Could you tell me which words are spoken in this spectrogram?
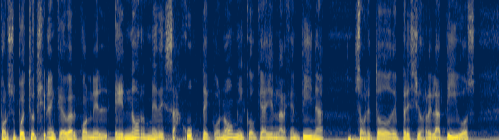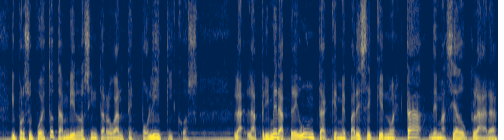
por supuesto, tienen que ver con el enorme desajuste económico que hay en la Argentina, sobre todo de precios relativos, y por supuesto también los interrogantes políticos. La, la, primera pregunta que me parece que no está demasiado clara,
